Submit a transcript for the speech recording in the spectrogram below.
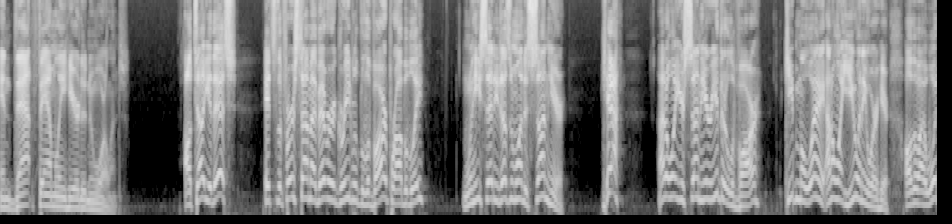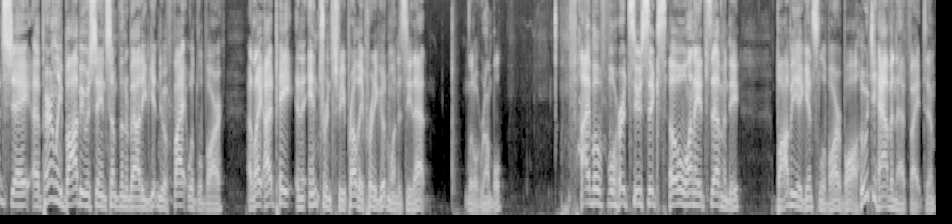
and that family here to New Orleans. I'll tell you this: it's the first time I've ever agreed with LaVar. Probably when he said he doesn't want his son here. Yeah, I don't want your son here either, LaVar. Keep him away. I don't want you anywhere here. Although I would say, apparently Bobby was saying something about he'd get into a fight with LaVar. I'd like I'd pay an entrance fee, probably a pretty good one to see that little rumble. 504-260-1870. Bobby against LaVar Ball. Who'd you have in that fight, Tim?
